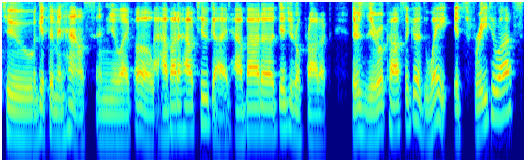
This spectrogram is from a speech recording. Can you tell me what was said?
to get them in house? And you're like, oh, how about a how to guide? How about a digital product? There's zero cost of goods. Wait, it's free to us.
